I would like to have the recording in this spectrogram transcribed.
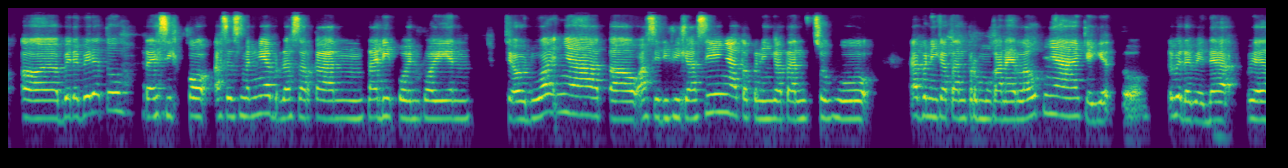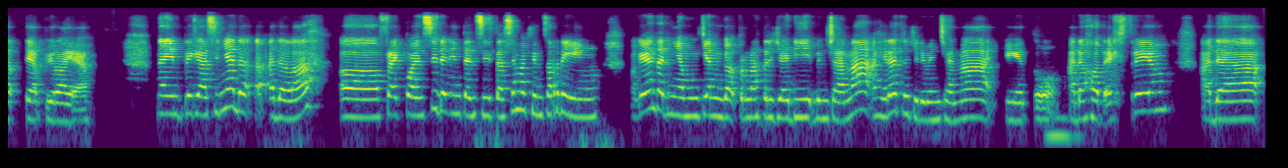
uh, beda-beda tuh resiko asesmennya berdasarkan tadi poin-poin CO2-nya atau asidifikasinya atau peningkatan suhu eh, peningkatan permukaan air lautnya kayak gitu. Itu beda-beda tiap wilayah. Nah, implikasinya ada, adalah uh, frekuensi dan intensitasnya makin sering. Makanya yang tadinya mungkin nggak pernah terjadi bencana, akhirnya terjadi bencana gitu. Hmm. Ada hot extreme, ada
